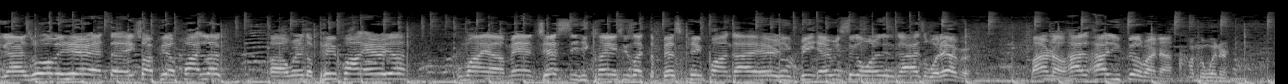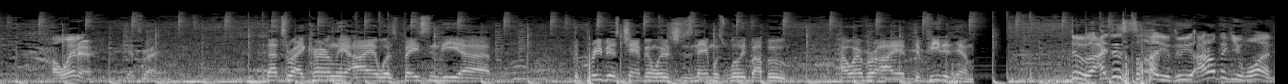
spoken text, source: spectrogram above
Right, guys, we're over here at the HYPF potluck. Uh, we're in the ping pong area. My uh, man Jesse, he claims he's like the best ping pong guy here. He beat every single one of these guys or whatever. But I don't know. How, how do you feel right now? I'm the winner. A winner. That's right. That's right. Currently, I was facing the uh, the previous champion, which his name was Willie Babu. However, I had defeated him. Dude, I just saw you, dude. I don't think you won.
